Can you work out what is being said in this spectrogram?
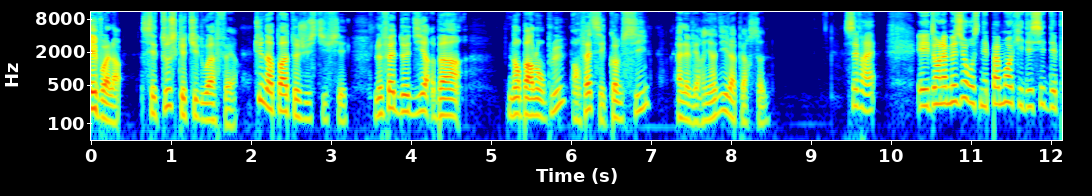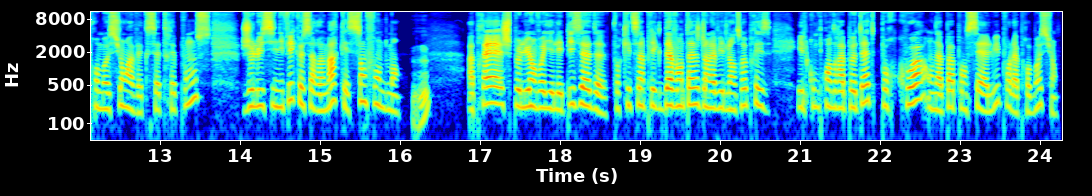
Et voilà, c'est tout ce que tu dois faire. Tu n'as pas à te justifier. Le fait de dire, ben, n'en parlons plus, en fait, c'est comme si elle avait rien dit, la personne. C'est vrai. Et dans la mesure où ce n'est pas moi qui décide des promotions avec cette réponse, je lui signifie que sa remarque est sans fondement. Mhm. Après, je peux lui envoyer l'épisode pour qu'il s'implique davantage dans la vie de l'entreprise. Il comprendra peut-être pourquoi on n'a pas pensé à lui pour la promotion.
